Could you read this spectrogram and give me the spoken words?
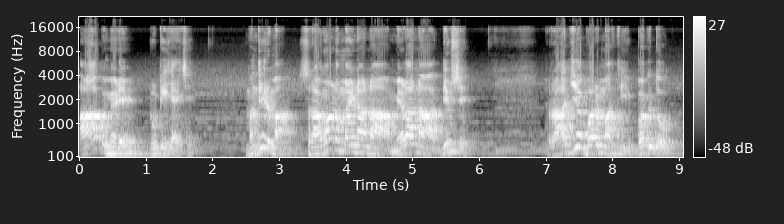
આપમેળે તૂટી જાય છે. મંદિરમાં શ્રાવણ મહિનાના મેળાના દિવસે રાજ્યભરમાંથી ભક્તો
